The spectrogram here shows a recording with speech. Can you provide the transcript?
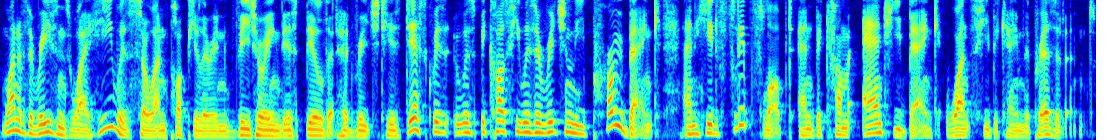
one of the reasons why he was so unpopular in vetoing this bill that had reached his desk was, was because he was originally pro bank and he'd flip flopped and become anti bank once he became the president.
